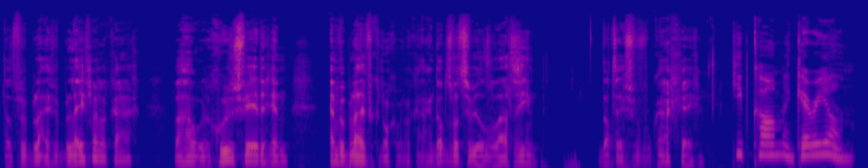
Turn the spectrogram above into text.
dat we blijven beleefd met elkaar. We houden de goede sfeer erin en we blijven knokken met elkaar. En dat is wat ze wilde laten zien. Dat heeft ze voor elkaar gekregen. Keep calm and carry on.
